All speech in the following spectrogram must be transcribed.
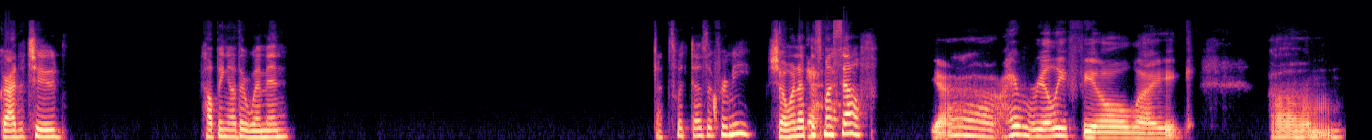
gratitude, helping other women. That's what does it for me. Showing up yeah. as myself. Yeah, I really feel like um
